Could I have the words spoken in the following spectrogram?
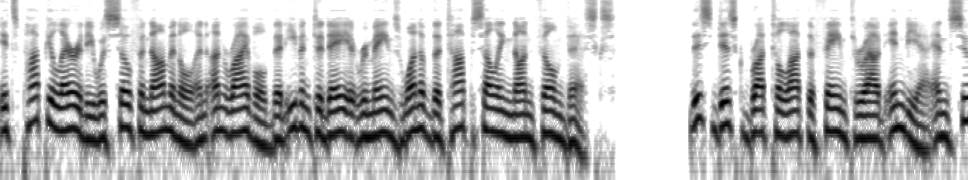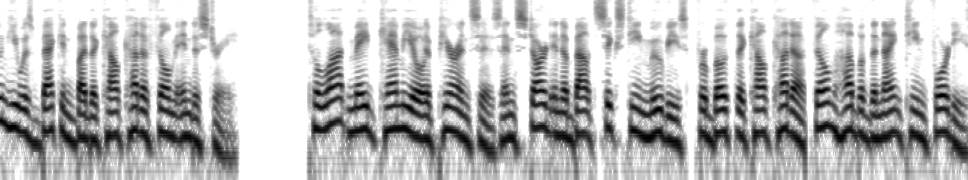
Its popularity was so phenomenal and unrivaled that even today it remains one of the top-selling non-film discs. This disc brought Talat the fame throughout India and soon he was beckoned by the Calcutta film industry. Talat made cameo appearances and starred in about 16 movies, for both the Calcutta film hub of the 1940s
